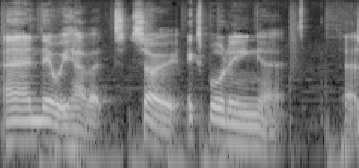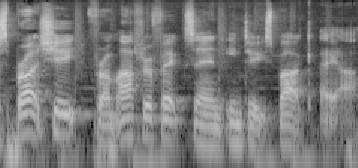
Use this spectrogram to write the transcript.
And there we have it. So exporting a, a sprite sheet from After Effects and into Spark AR.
